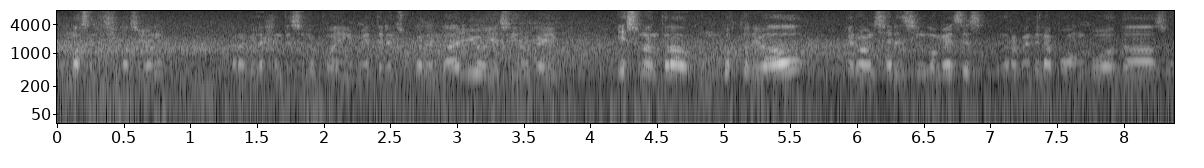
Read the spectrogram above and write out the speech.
con más anticipación para que la gente se lo pueda meter en su calendario y decir, ok, es una entrada con un costo elevado, pero al ser en cinco meses, de repente la pongo en cuotas o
